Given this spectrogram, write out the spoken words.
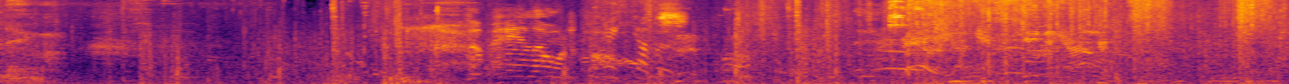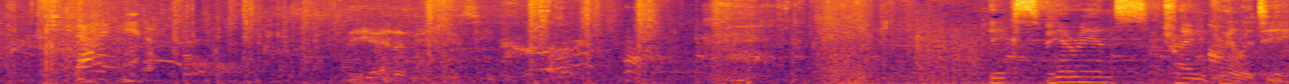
Repositioning. The payload moves. The enemy is here. Experience tranquility.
